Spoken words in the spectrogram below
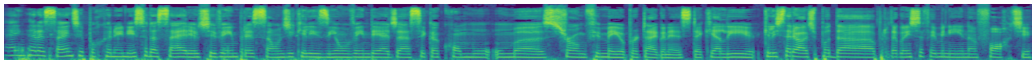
É interessante porque no início da série eu tive a impressão de que eles iam vender a Jessica como uma strong female protagonist, aquele, aquele estereótipo da protagonista feminina forte,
